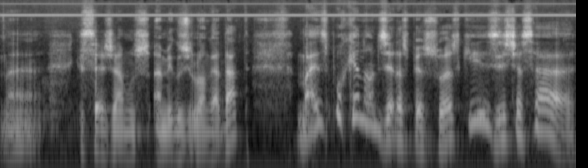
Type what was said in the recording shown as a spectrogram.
né, que sejamos amigos de longa data, mas por que não dizer às pessoas que existe essa,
